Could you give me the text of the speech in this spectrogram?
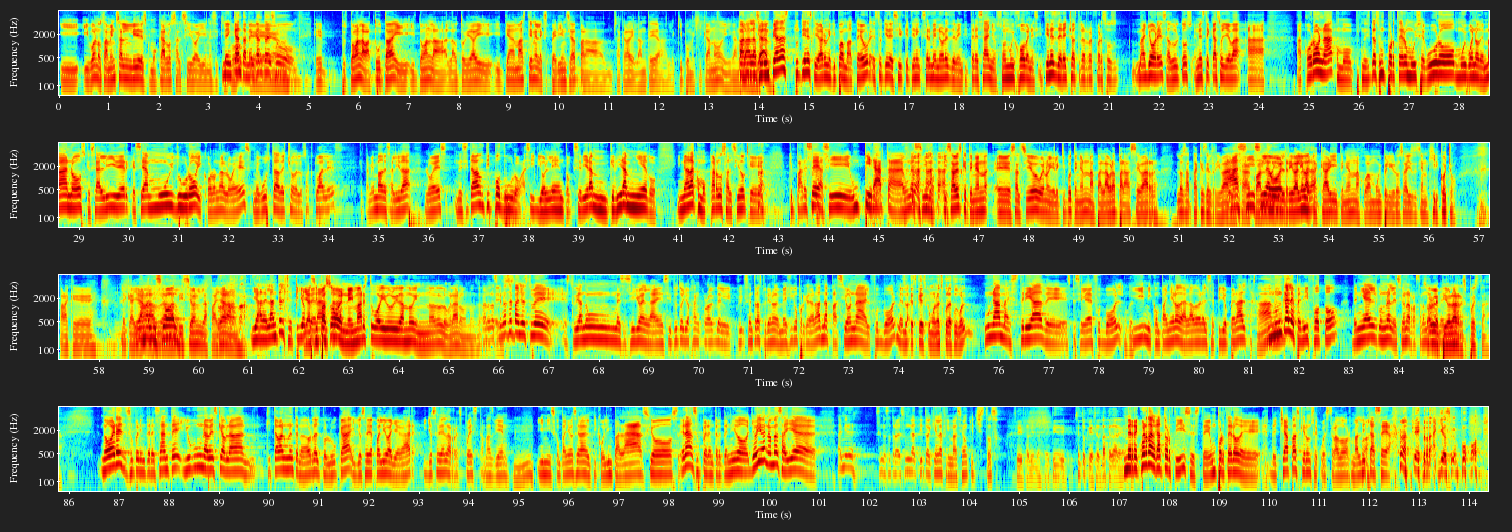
Y, y bueno, también salen líderes como Carlos Salcido ahí en ese equipo. Me encanta, me encanta eso. Que pues toman la batuta y, y toman la, la autoridad y, además tienen la experiencia para sacar adelante al equipo mexicano y ganar. Para el las. Olimpiadas tú tienes que llevar un equipo amateur. Esto quiere decir que tienen que ser menores de 23 años. Son muy jóvenes y tienes derecho a tres refuerzos mayores, adultos. En este caso lleva a, a Corona, como pues, necesitas un portero muy seguro, muy bueno de manos, que sea líder, que sea muy duro y Corona lo es. Me gusta, de hecho, de los actuales también va de salida, lo es. Necesitaba un tipo duro, así violento, que se viera, que diera miedo. Y nada como Carlos Salcido que, que parece así un pirata, un asesino. Y sabes que tenían eh, Salcido, bueno, y el equipo tenían una palabra para cebar los ataques del rival. Ah, o sea, sí, cuando el rival ¿Cuál iba a atacar y tenían una jugada muy peligrosa, ellos decían Jiricocho para que le cayera la, la maldición. maldición y la fallaran. Y adelante el cepillo y así Peralta. pasó, en Neymar estuvo ahí duro y dando y no lo lograron. o sea, Para los que no es- sepan, yo estuve estudiando un mesecillo en la Instituto Johan Cruyff del Centro Asturiano de México porque la verdad me apasiona el fútbol. Me ¿Eso ma- que es que es como la escuela de fútbol? una maestría de especialidad de fútbol y mi compañero de al lado era el Cepillo Peralta. Ah, Nunca le pedí foto, venía él con una lesión arrastrando Solo le pidió la respuesta. No, era súper interesante y hubo una vez que hablaban, quitaban un entrenador del Toluca y yo sabía cuál iba a llegar y yo sabía la respuesta más bien. Mm. Y mis compañeros eran el Picolín Palacios, era súper entretenido. Yo iba nada más ahí a... Ay, miren, se nos atravesó un gatito aquí en la filmación, qué chistoso. Sí, está lindo. Eh, Siento que se va a quedar, ¿eh? Me recuerda al gato Ortiz, este, un portero de, de Chiapas que era un secuestrador, maldita sea. ¿Qué rayos?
